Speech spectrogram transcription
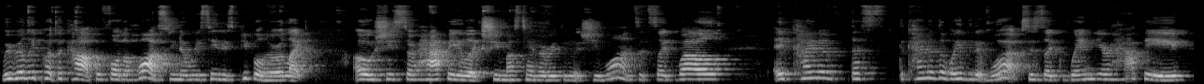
we really put the cart before the horse. You know, we see these people who are like, "Oh, she's so happy, like she must have everything that she wants." It's like, well, it kind of that's the kind of the way that it works is like when you're happy,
